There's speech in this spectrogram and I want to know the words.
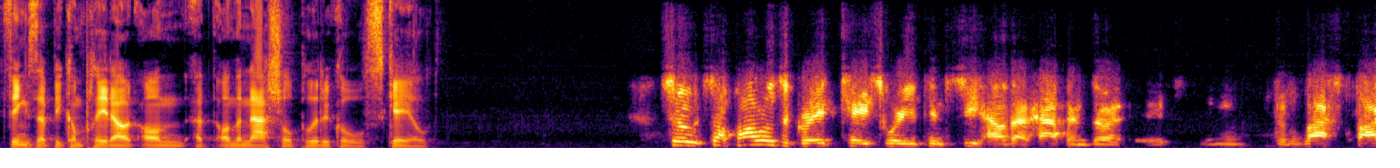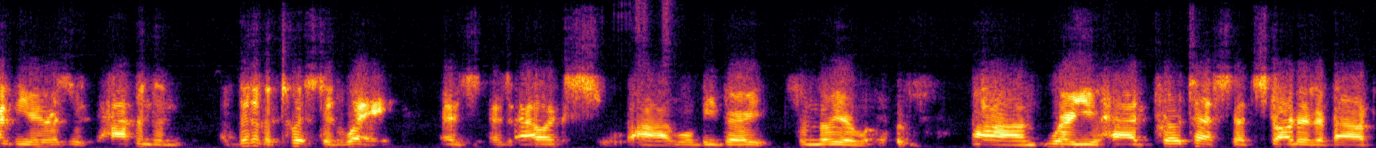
things that become played out on on the national political scale? So Sao Paulo is a great case where you can see how that happens. Uh, it's the last five years, it happened in a bit of a twisted way, as as Alex uh, will be very familiar with, um, where you had protests that started about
